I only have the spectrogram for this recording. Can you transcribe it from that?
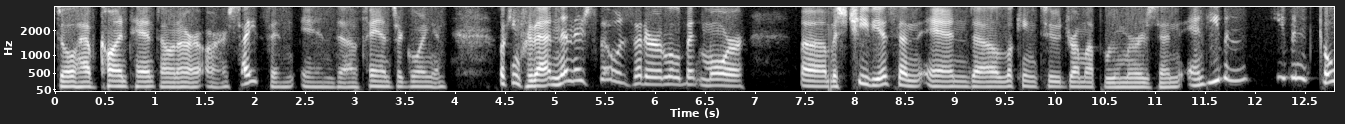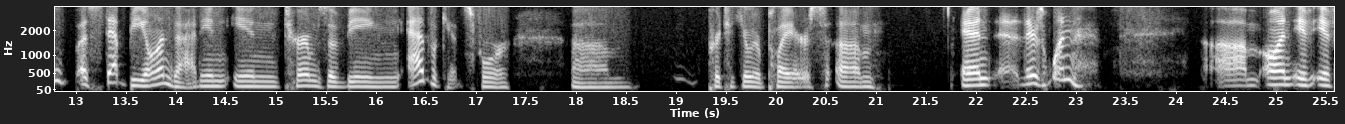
still have content on our our sites, and and uh, fans are going and looking for that. And then there's those that are a little bit more uh, mischievous and and uh, looking to drum up rumors and and even even go a step beyond that in in terms of being advocates for um, particular players. Um, and uh, there's one um, on if if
